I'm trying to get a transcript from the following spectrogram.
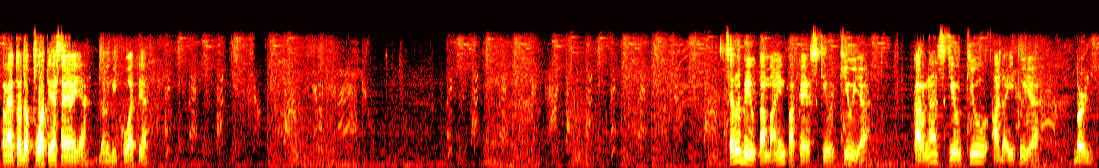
Ternyata udah kuat ya saya ya. Udah lebih kuat ya. Saya lebih utamain pakai skill Q ya. Karena skill Q ada itu ya, burn.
